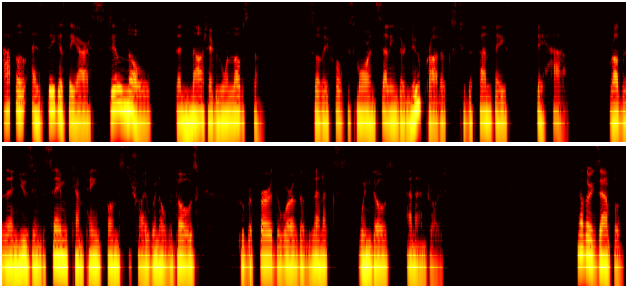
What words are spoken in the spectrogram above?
Apple, as big as they are, still know that not everyone loves them, so they focus more on selling their new products to the fan base they have, rather than using the same campaign funds to try win over those who prefer the world of Linux, Windows, and Android. Another example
